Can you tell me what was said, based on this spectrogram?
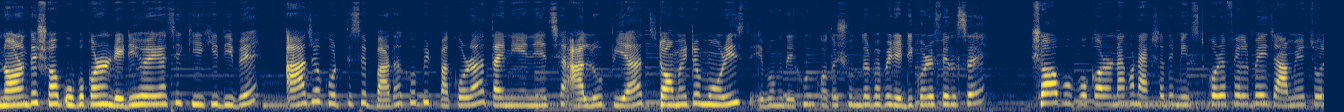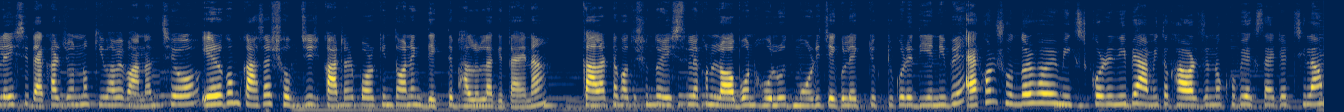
ননদের সব উপকরণ রেডি হয়ে গেছে, কি কি দিবে? আজও করতেছে বাঁধাকপির পাকোড়া, তাই নিয়ে নিয়েছে আলু, পেঁয়াজ, টমেটো, মরিচ এবং দেখুন কত সুন্দরভাবে রেডি করে ফেলছে। সব উপকরণ এখন একসাথে মিক্সড করে ফেলবে। যে আমিও চলে এসেছি দেখার জন্য কীভাবে বানাচ্ছে ও। এরকম কাঁচা সবজি কাটার পর কিন্তু অনেক দেখতে ভালো লাগে, তাই না? কালারটা কত সুন্দর এসেছিল। এখন লবণ হলুদ মরিচ এগুলো একটু একটু করে দিয়ে নিবে। এখন সুন্দরভাবে মিক্সড করে নিবে। আমি তো খাওয়ার জন্য খুবই এক্সাইটেড ছিলাম।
